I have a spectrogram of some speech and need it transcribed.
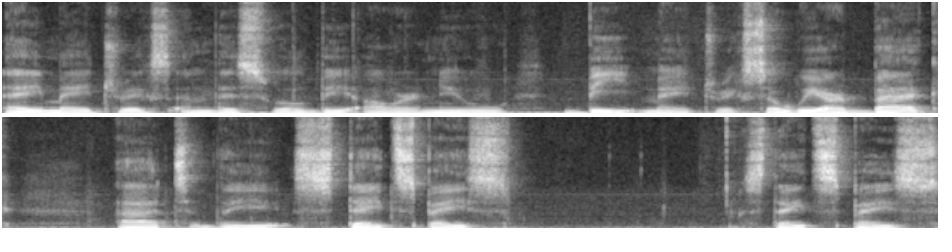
A matrix and this will be our new B matrix. So we are back at the state space state space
